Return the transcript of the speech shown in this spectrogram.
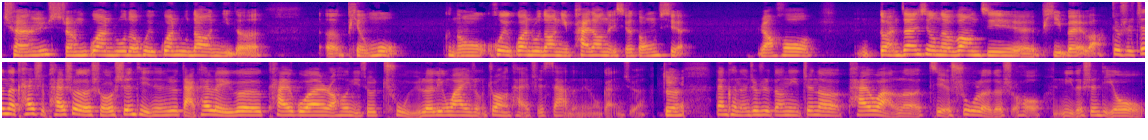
全神贯注的会关注到你的呃屏幕，可能会关注到你拍到哪些东西，然后。短暂性的忘记疲惫吧，就是真的开始拍摄的时候，身体已经就打开了一个开关，然后你就处于了另外一种状态之下的那种感觉。对，但可能就是等你真的拍完了、结束了的时候，你的身体又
